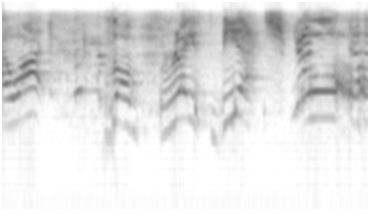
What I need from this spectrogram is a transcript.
I want some rice, bitch. Oh.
